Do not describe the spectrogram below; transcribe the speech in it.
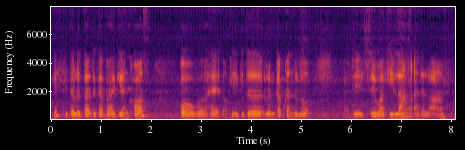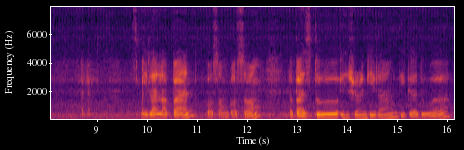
Okey, kita letak dekat bahagian cost overhead. Okey, kita lengkapkan dulu. Okey, sewa kilang adalah 9800 Lepas tu insurans kilang 3200.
